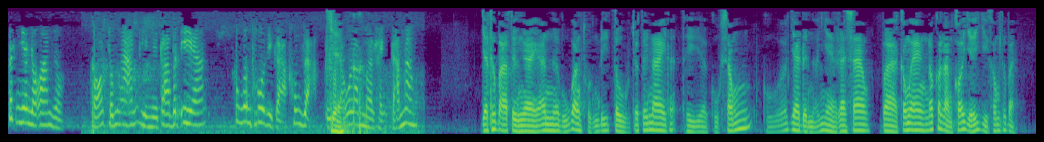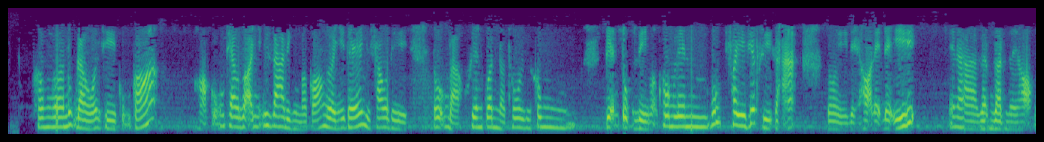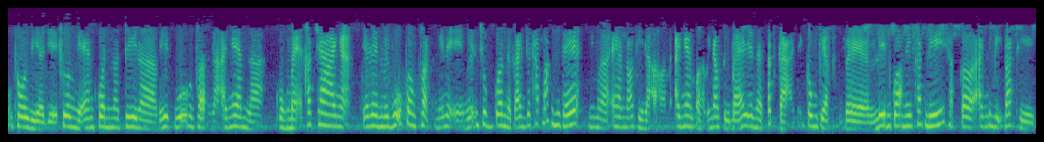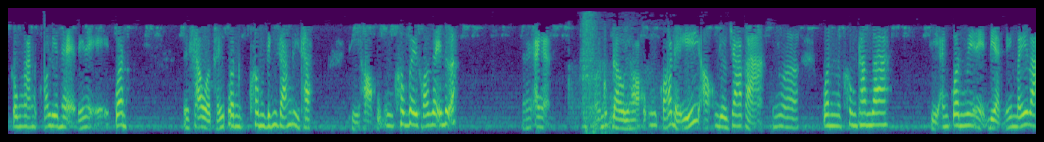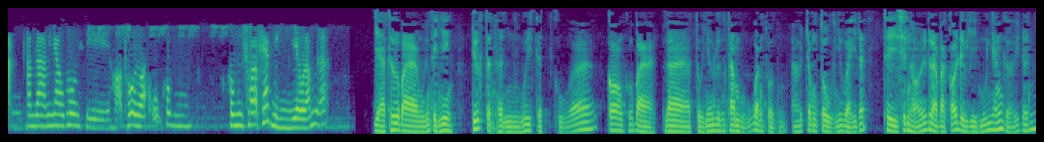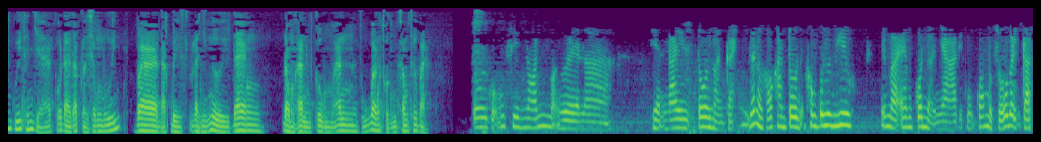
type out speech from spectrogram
tất nhiên nó oan rồi có chống án thì người ta vẫn y án không ăn thua gì cả không giảm từ yeah. 6 năm mà thành 8 năm Dạ thưa bà, từ ngày anh Vũ Quang Thuận đi tù cho tới nay đó thì cuộc sống của gia đình ở nhà ra sao và công an nó có làm khó dễ gì không thưa bà? Không, ờ, lúc đầu ấy thì cũng có. Họ cũng theo dõi những cái gia đình mà có người như thế. Thì sau thì tôi cũng bảo khuyên quân là thôi, không kiện tụng gì mà không lên bút phây viết gì cả. Rồi để họ lại để ý thế là dần dần rồi họ cũng thôi, vì ở địa phương thì em quân tuy là cái vũ công thuận là anh em là cùng mẹ khác cha anh ạ. Cho nên với vũ quang thuận với lại nguyễn trung quân là các anh cứ thắc mắc như thế. Nhưng mà em nó thì là ở anh em ở với nhau từ bé nên là tất cả những công việc về liên quan đến pháp lý hoặc anh bị bắt thì công an có liên hệ với lại quân. Rồi sau rồi thấy quân không dính dáng gì thật thì họ cũng không gây khó dễ nữa. Đấy, anh ạ. Lúc đầu thì họ cũng có để ý họ cũng điều tra cả. Nhưng mà quân không tham gia chỉ anh quân với lại điển với mấy bạn tham gia với nhau thôi thì họ thôi họ cũng không không cho phép mình nhiều lắm nữa dạ thưa bà nguyễn thị nhiên trước tình hình nguy kịch của con của bà là tù nhân lương tâm vũ quang thuận ở trong tù như vậy đó thì xin hỏi là bà có điều gì muốn nhắn gửi đến quý thính giả của đài đáp lời sông núi và đặc biệt là những người đang đồng hành cùng anh Vũ Quang Thuận không thưa bà? Tôi cũng xin nói với mọi người là hiện nay tôi hoàn cảnh rất là khó khăn tôi cũng không có lương hưu. Nhưng mà em quân ở nhà thì cũng có một số bệnh tật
